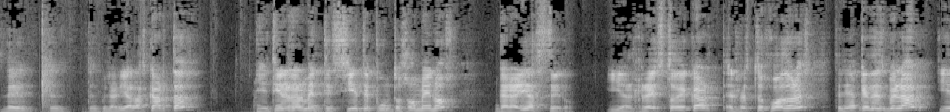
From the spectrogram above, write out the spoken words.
desvelaría las cartas y si tienes realmente 7 puntos o menos, ganarías 0. Y el resto de el resto de jugadores tendrían que desvelar y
